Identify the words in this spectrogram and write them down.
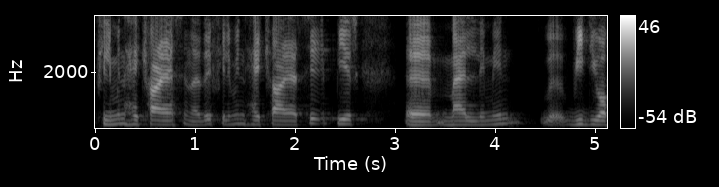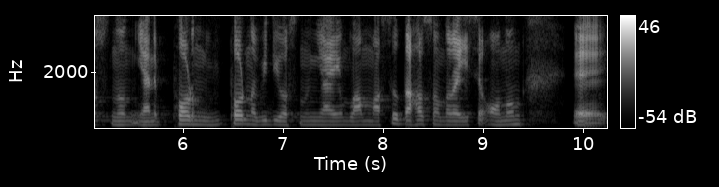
filmin hekayəsi nədir? Filmin hekayəsi bir e, müəllimin e, videosunun, yəni porn porno videosunun yayımlanması, daha sonra isə onun e,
